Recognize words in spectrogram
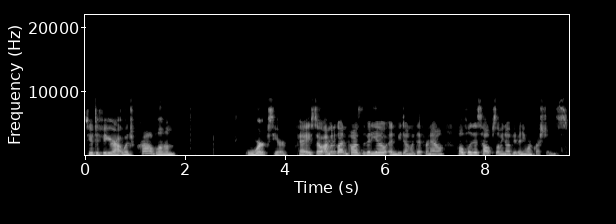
So you have to figure out which problem works here. Okay, so I'm going to go ahead and pause the video and be done with it for now. Hopefully this helps. Let me know if you have any more questions.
